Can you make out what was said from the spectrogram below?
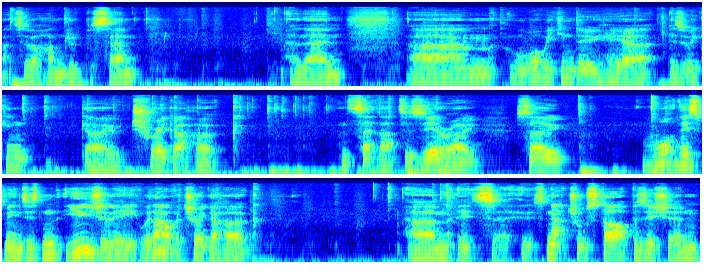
that to 100%. And then um, what we can do here is we can go trigger hook and set that to zero. So what this means is usually without a trigger hook, um, its its natural start position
